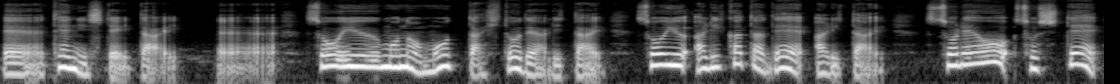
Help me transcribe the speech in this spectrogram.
えー、手にしていたい。えー、そういうものを持った人でありたい。そういうあり方でありたい。それを、そして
